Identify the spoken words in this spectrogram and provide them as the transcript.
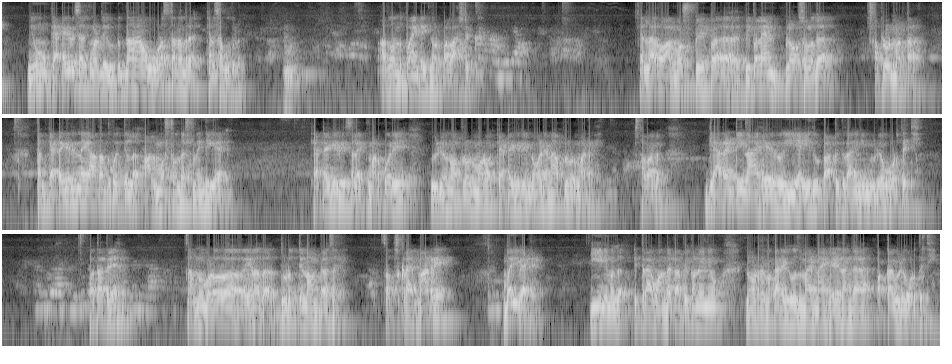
ನೀವು ಕ್ಯಾಟಗರಿ ಸೆಲೆಕ್ಟ್ ಮಾಡಲಿ ಯೂಟ್ಯೂಬ್ನ ನಾವು ಓಡಿಸ್ತಾನಂದ್ರೆ ಕೆಲಸ ಆಗೋದಿಲ್ಲ. ಅದೊಂದು ಪಾಯಿಂಟ್ ಐತಿ ನೋಡಪ್ಪ ಲಾಸ್ಟಕ್ಕೆ ಎಲ್ಲರೂ almost paper people and blogs ಒಳಗೆ ಅಪ್ಲೋಡ್ ಮಾಡ್ತಾರೆ. ತಮ್ಮ ಕ್ಯಾಟಗರಿನೇ ಯಾವ್ದಂತ ಗೊತ್ತಿಲ್ಲ. ಆಲ್ಮೋಸ್ಟ್ ಒಂದಷ್ಟು ಮಂದಿಗೆ ಕ್ಯಾಟಗರಿ ಸೆಲೆಕ್ಟ್ ಮಾಡ್ಕೋರಿ. ವಿಡಿಯೋನು ಅಪ್ಲೋಡ್ ಮಾಡುವ ಕ್ಯಾಟಗರಿ ನೋಡೇನ ಅಪ್ಲೋಡ್ ಮಾಡಿರಿ. ಅವಾಗ ಗ್ಯಾರಂಟಿ ನಾ ಹೇಳಿದ್ರು ಈ ಐದು ಟಾಪಿಕ್ದಾಗ ನಿಮ್ಮ ವಿಡಿಯೋ ಓಡ್ತೈತಿ. ಗೊತ್ತಾತ್ರಿ? ನಮ್ಮನ್ನು ಬಡವರು ಏನದ ದುಡುತ್ತೀನಿ ನಾವು ಬೆಳೆಸ್ರಿ. ಸಬ್ಸ್ಕ್ರೈಬ್ ಮಾಡಿರಿ. ಮರಿಬೇಡ್ರಿ ಈ ನಿಮಗೆ ಇದ್ರಾಗ ಒಂದ ಟಾಪಿಕನ್ನು ನೀವು ನೋಡಿರ್ಬೇಕಾದ್ರೆ ಯೂಸ್ ಮಾಡಿ ನಾ ಹೇಳಿದಂಗೆ ಪಕ್ಕಾ ವಿಡಿಯೋ ಓಡ್ತೈತಿ.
